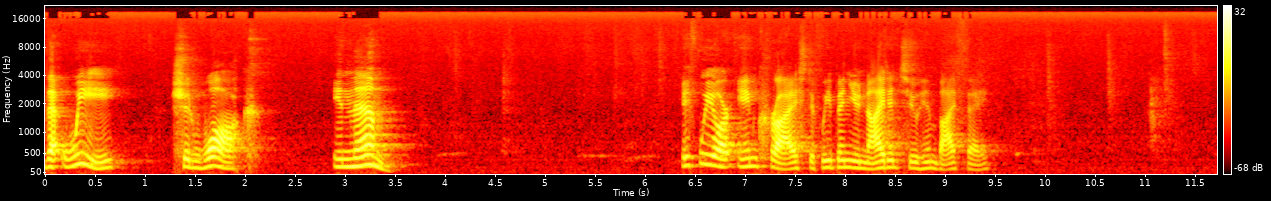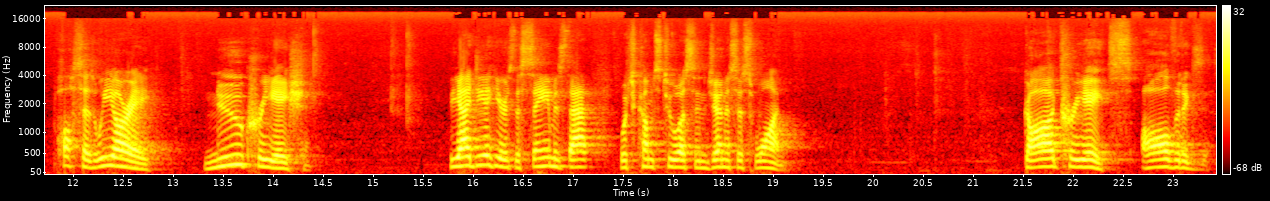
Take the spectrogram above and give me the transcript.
that we should walk in them. If we are in Christ, if we've been united to him by faith, Paul says we are a new creation. The idea here is the same as that which comes to us in Genesis 1. God creates all that exists.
